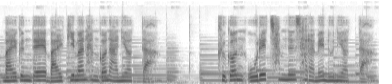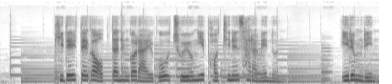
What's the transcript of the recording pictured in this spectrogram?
맑은데 맑기만 한 건 아니었다. 그건 오래 참는 사람의 눈이었다. 기댈 데가 없다는 걸 알고 조용히 버티는 사람의 눈. 이름 린.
